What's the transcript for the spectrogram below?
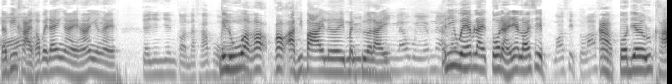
แล้วพี่ขายเขาไปได้ไงฮะยังไงใจเย็นๆก่อนนะครับผมไม่รู้อะก็ก็อธิบายเลยมันคืออะไรจริงๆแล้วเวฟเนี่ยอันนี้เวฟอะไรตัวไหนเนี่ยร้อยสิบร้อยสิบตัวล่าสุดอ้าวตัวเดียวลูกค้า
